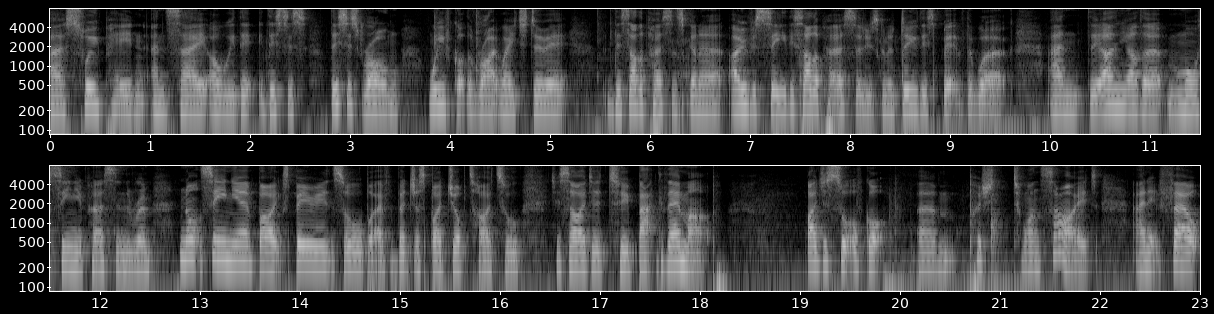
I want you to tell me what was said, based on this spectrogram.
uh, swoop in and say, oh, we, this is this is wrong. We've got the right way to do it. This other person's going to oversee this other person who's going to do this bit of the work. And the only other more senior person in the room, not senior by experience or whatever, but just by job title, decided to back them up I just sort of got um, pushed to one side, and it felt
